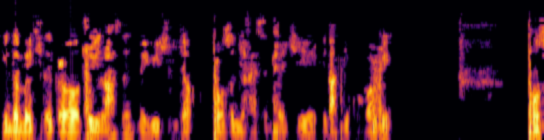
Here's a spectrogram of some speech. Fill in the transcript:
赢得媒体的一个注意，拉升美誉形象。同时，你还省下一些一大笔广告费，同时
